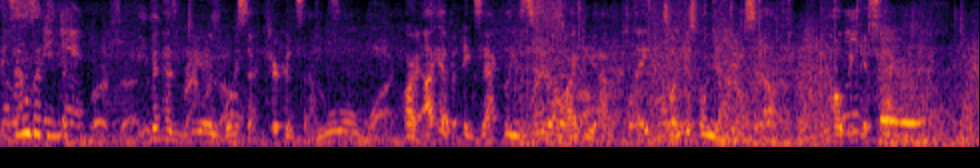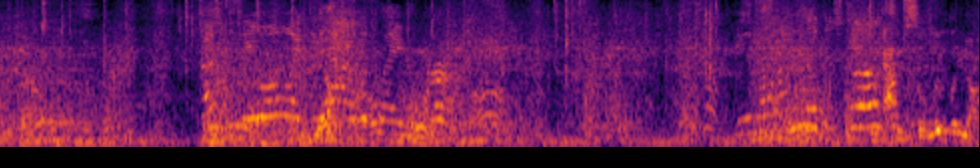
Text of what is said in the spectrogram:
It sounds like he even has Dio's voice actor, it sounds. Alright, I have exactly zero idea how to play, so I'm just going to do stuff and hope it gets there better. I have zero idea how to play her. You know how to play this girl? Absolutely not.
